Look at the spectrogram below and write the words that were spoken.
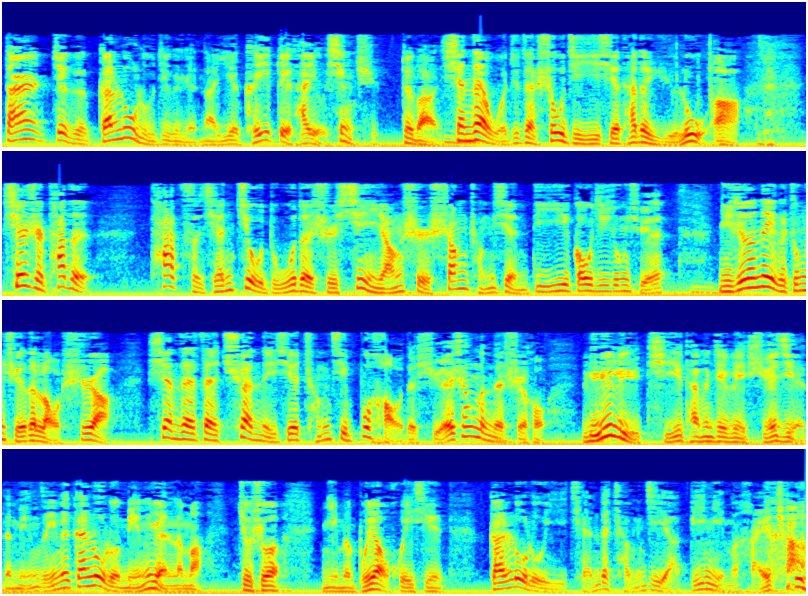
当然，这个甘露露这个人呢，也可以对他有兴趣，对吧？现在我就在收集一些他的语录啊。先是他的，他此前就读的是信阳市商城县第一高级中学。你知道那个中学的老师啊，现在在劝那些成绩不好的学生们的时候，屡屡提他们这位学姐的名字，因为甘露露名人了嘛，就说你们不要灰心，甘露露以前的成绩啊比你们还差。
